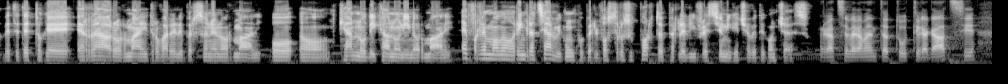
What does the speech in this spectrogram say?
avete detto che è raro ormai trovare le persone normali o, o che hanno dei canoni normali e vorremmo ringraziarvi comunque per il vostro supporto e per le riflessioni che ci avete concesso. Grazie veramente a tutti ragazzi.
